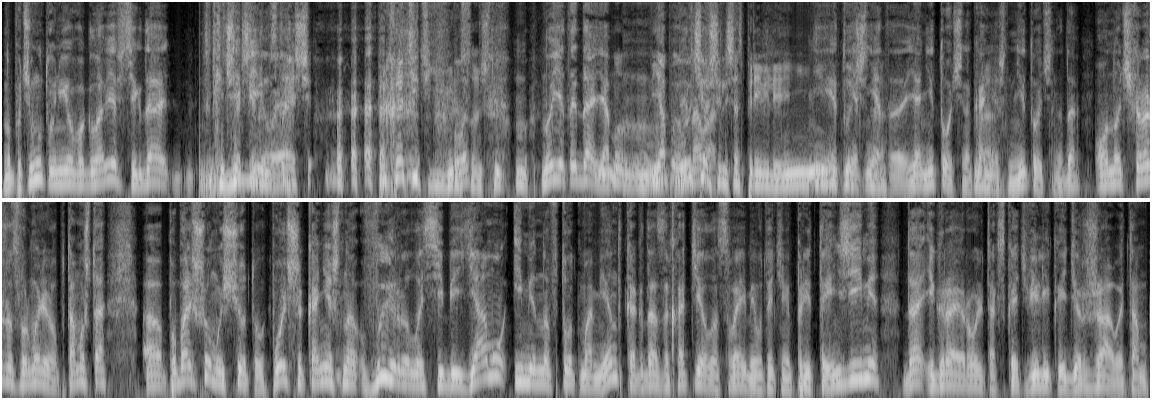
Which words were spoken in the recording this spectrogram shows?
но почему-то у нее во главе всегда Черчилль настоящий... Прекратите, Юрий Александрович. Ну, это да, я ну, я Вы Черчилля сейчас перевели, не, Нет, нет, нет, я не точно, конечно, не точно, да. Он очень хорошо сформулировал, потому что, э, по большому счету, Польша, конечно, вырыла себе яму именно в тот момент, когда захотела своими вот этими претензиями, да, играя роль, так сказать, великой державы там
